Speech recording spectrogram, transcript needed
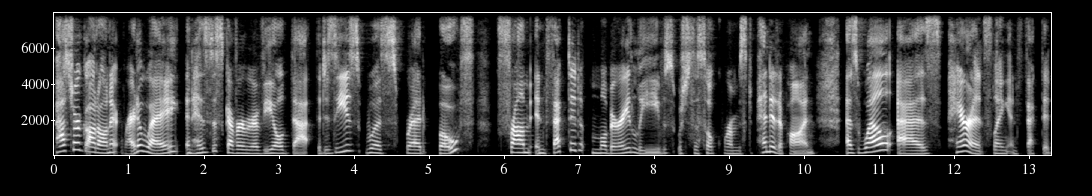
Pasteur got on it right away, and his discovery revealed that the disease was spread both from infected mulberry leaves, which the silkworms depended upon, as well as parents laying infected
